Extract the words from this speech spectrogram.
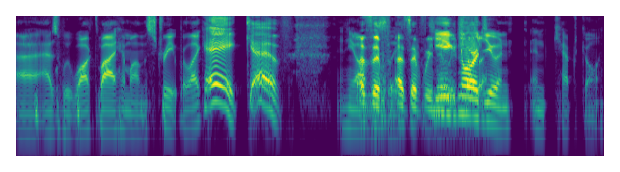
uh, as we walked by him on the street, were like, "Hey, Kev," and he as if as if we he ignored you and, and kept going.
